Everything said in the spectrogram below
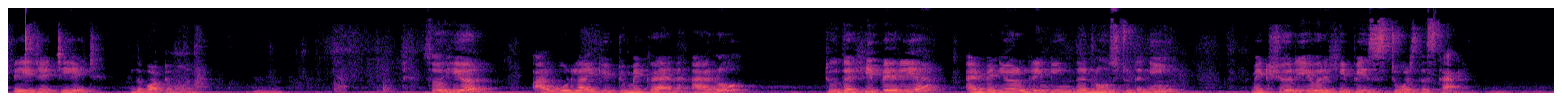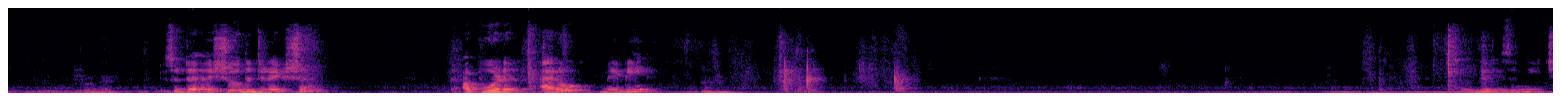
Page 88, the bottom one. Mhm. So here I would like you to make an arrow to the hip area and when you are bringing the nose to the knee, make sure your hip is towards the sky. Okay. So the, uh, show the direction, upward arrow maybe. Mm-hmm. So there is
